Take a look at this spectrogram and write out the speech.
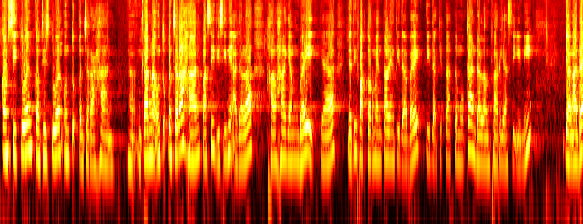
konstituen-konstituen untuk pencerahan Nah, karena untuk pencerahan pasti di sini adalah hal-hal yang baik ya. Jadi faktor mental yang tidak baik tidak kita temukan dalam variasi ini. Yang ada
